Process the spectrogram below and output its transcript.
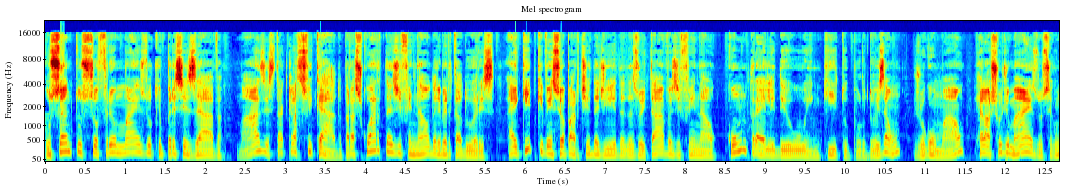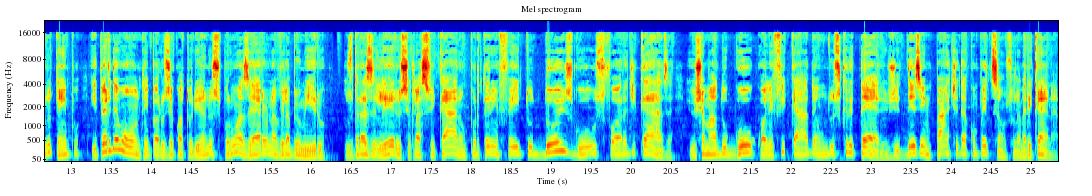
O Santos sofreu mais do que precisava, mas está classificado para as quartas de final da Libertadores. A equipe que venceu a partida de ida das oitavas de final contra a LDU em Quito por 2 a 1 jogou mal, relaxou demais no segundo tempo e perdeu ontem para os equatorianos por 1 a 0 na Vila Belmiro. Os brasileiros se classificaram por terem feito dois gols fora de casa, e o chamado gol qualificado é um dos critérios de desempate da competição sul-americana.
